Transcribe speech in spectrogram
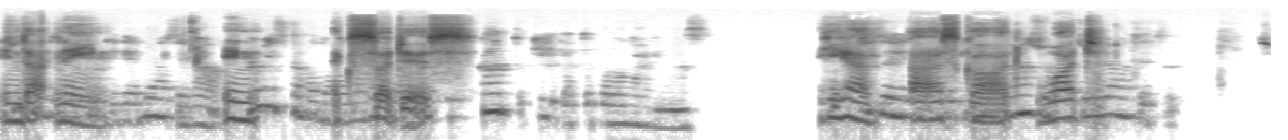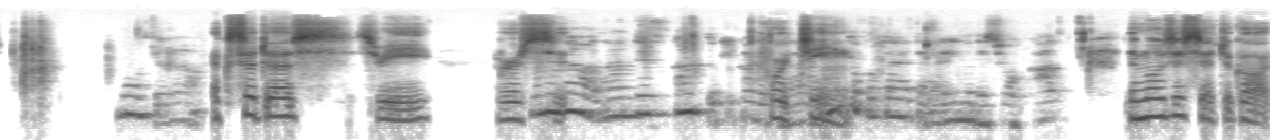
in that name. In Exodus, he had asked God what Exodus 3 verse 14. Then Moses said to God,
